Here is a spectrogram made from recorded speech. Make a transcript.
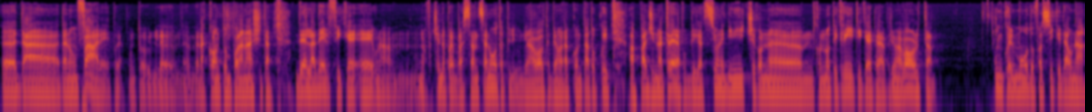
eh, da, da, non fare. E poi appunto il, eh, racconta un po' la nascita della Delphi, che è una, una, faccenda poi abbastanza nota, più di una volta abbiamo raccontato qui a pagina 3 la pubblicazione di Nietzsche con, eh, con note critiche per la prima volta in quel modo fa sì che da una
